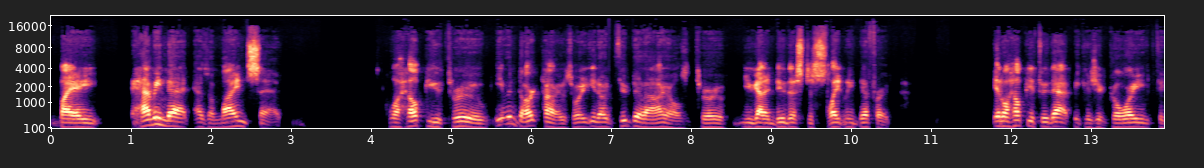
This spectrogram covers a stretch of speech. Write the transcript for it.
By having that as a mindset will help you through even dark times where you know through denials through you got to do this just slightly different. It'll help you through that because you're going to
